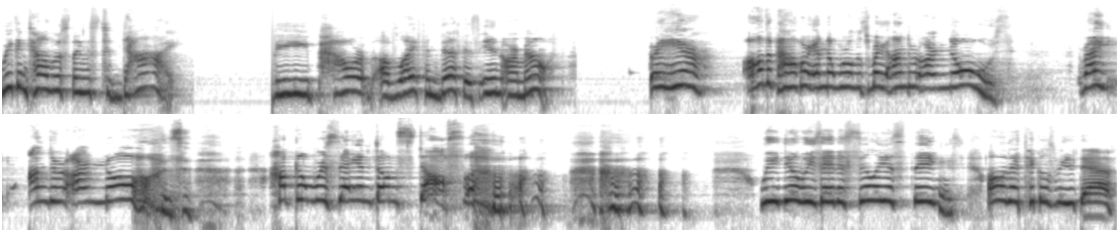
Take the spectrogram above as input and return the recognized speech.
We can tell those things to die. The power of life and death is in our mouth. Right here. All the power in the world is right under our nose. Right under our nose. How come we're saying dumb stuff? we do. We say the silliest things. Oh, that tickles me to death.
